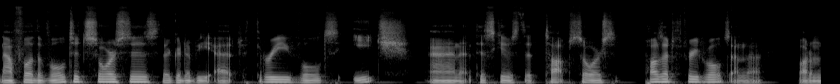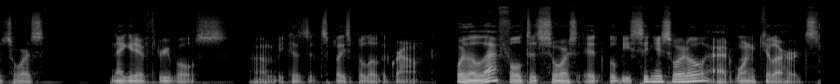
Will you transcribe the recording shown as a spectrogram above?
Now for the voltage sources, they're going to be at 3 volts each. And this gives the top source positive 3 volts and the bottom source negative 3 volts um, because it's placed below the ground. For the left voltage source, it will be sinusoidal at 1 kilohertz.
